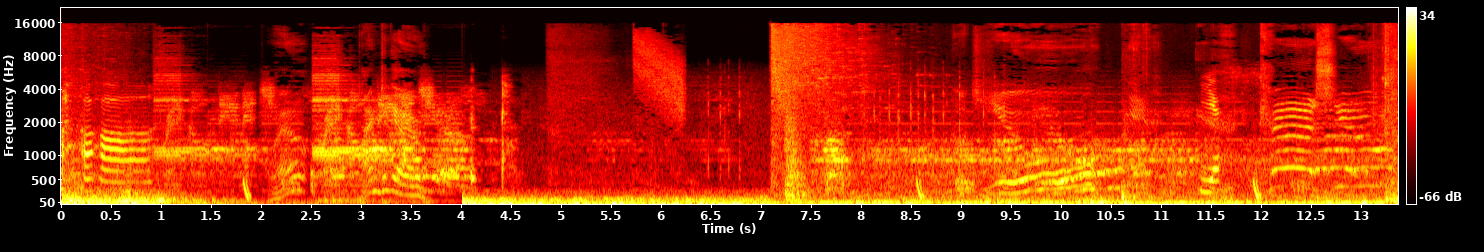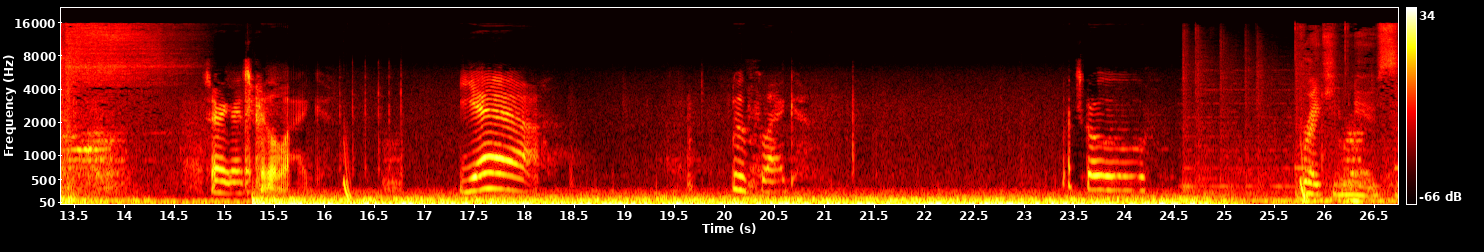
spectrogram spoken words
Haha. Well, time to go. Would you Yes. cashew? Sorry guys for the lag. Yeah. Blue flag. Let's go. Breaking news.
